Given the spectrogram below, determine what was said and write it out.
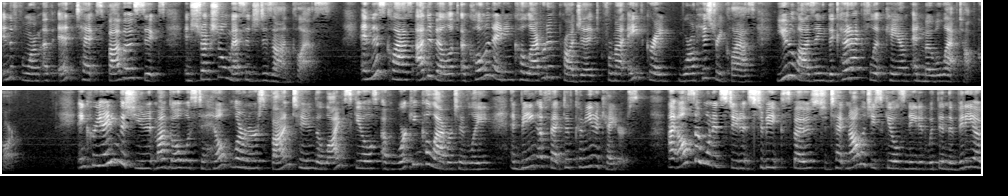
in the form of EdTech's 506 Instructional Message Design class. In this class, I developed a culminating collaborative project for my 8th grade World History class utilizing the Kodak Flip Cam and mobile laptop cart. In creating this unit, my goal was to help learners fine-tune the life skills of working collaboratively and being effective communicators. I also wanted students to be exposed to technology skills needed within the video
